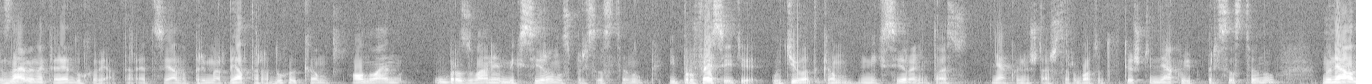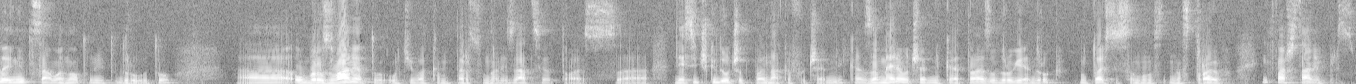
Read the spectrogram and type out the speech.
Знаеме на къде духа вятър. Ето сега, например, вятъра духа към онлайн образование, миксирано с присъствено и професиите отиват към миксиране, т.е. някои неща ще се работят от къщи, някои присъствено, но няма да е нито само едното, нито другото. А, образованието отива към персонализация, т.е. не всички да учат по еднакъв учебник, за мен учебника е той, за другия е друг, но той се самонастройва. И това ще стане през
